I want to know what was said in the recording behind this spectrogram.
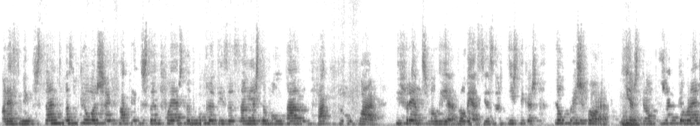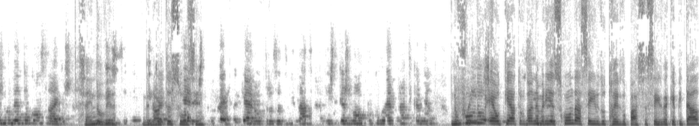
parece-me interessante, mas o que eu achei de facto interessante foi esta democratização e esta vontade de facto de levar diferentes valências artísticas pelo país fora. E uhum. este é um projeto que abrange 90 conselhos. Sem dúvida, de norte a sul, sim. Projeto, quer outras atividades artísticas vão percorrer praticamente. No fundo, país. é o Teatro Dona Maria II a sair do Terreiro do Passo, a sair da capital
